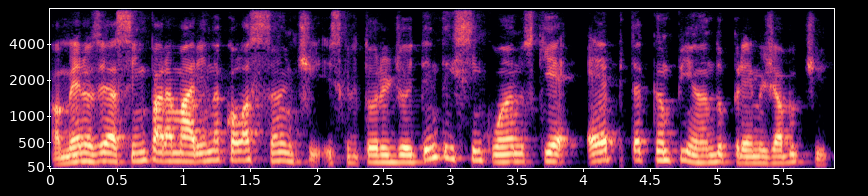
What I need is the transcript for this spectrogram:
Ao menos é assim para Marina Colassante, escritora de 85 anos que é hepta campeã do Prêmio Jabuti.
